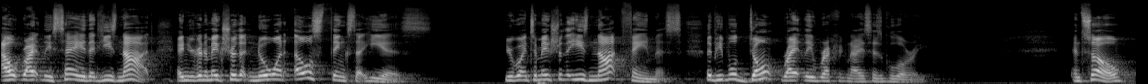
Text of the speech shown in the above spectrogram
outrightly say that he's not, and you're going to make sure that no one else thinks that he is. You're going to make sure that he's not famous, that people don't rightly recognize his glory. And so,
